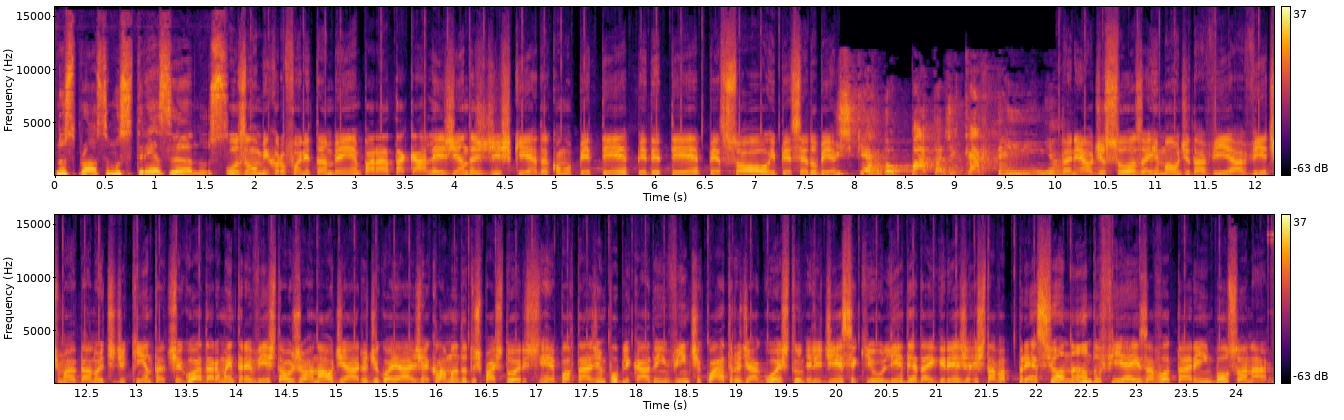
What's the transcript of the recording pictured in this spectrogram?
nos próximos três anos usam o microfone também para atacar legendas de esquerda como PT, PDT, PSOL e PCdoB. Esquerdopata de carteirinha. Daniel de Souza, irmão de Davi, a vítima da noite de quinta, chegou a dar uma entrevista ao Jornal Diário de Goiás reclamando dos pastores. Em reportagem publicada em 24 de agosto, ele disse que o líder da igreja estava pressionando fiéis a votarem em Bolsonaro.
